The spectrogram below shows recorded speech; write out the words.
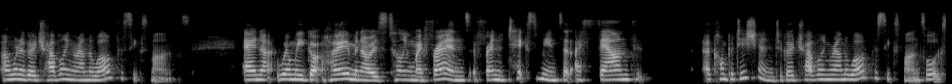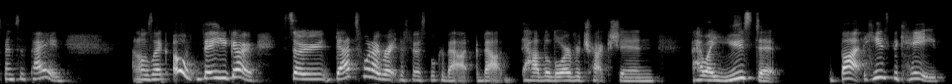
I want to go traveling around the world for 6 months." And uh, when we got home and I was telling my friends, a friend had texted me and said, "I found a competition to go traveling around the world for 6 months, all expenses paid." And I was like, oh, there you go. So that's what I wrote the first book about, about how the law of attraction, how I used it. But here's the key.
